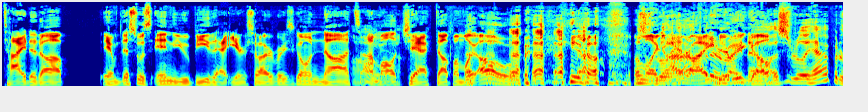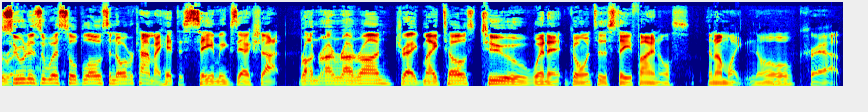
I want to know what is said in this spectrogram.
tied it up. And this was in UB that year, so everybody's going nuts. Oh, I'm all jacked up. I'm like, oh, you know, I'm like, really all right, here we now. go. This is really happening. As soon right as the whistle blows in overtime, I hit the same exact shot. Run, run, run, run. Drag my toes. to win it. Go into the state finals. And I'm like, no crap.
